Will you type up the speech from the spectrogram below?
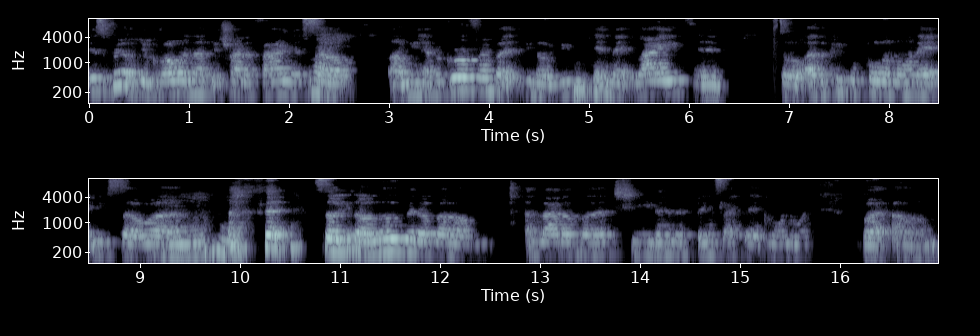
it's real. You're growing up, you're trying to find yourself. Right. Um, you have a girlfriend, but you know, you mm-hmm. in that life and so other people pulling on at you. So uh mm-hmm. so you know, a little bit of um a lot of uh cheating and things like that going on. But um,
